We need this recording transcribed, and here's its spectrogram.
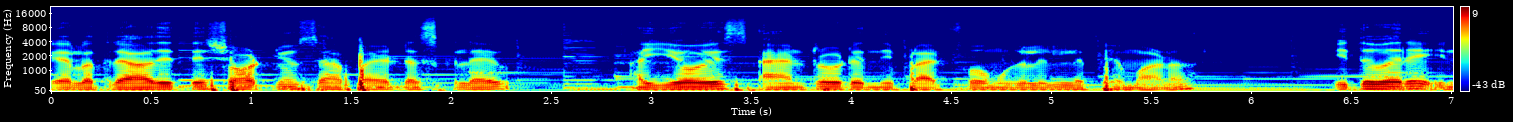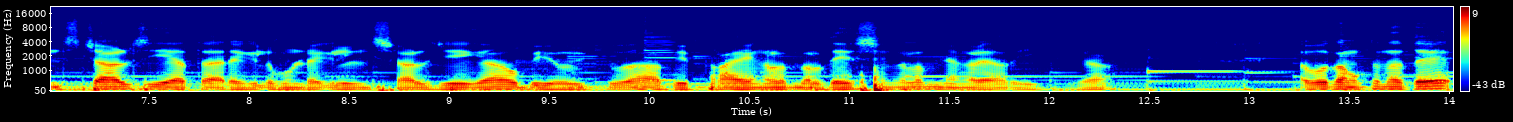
കേരളത്തിലെ ആദ്യത്തെ ഷോർട്ട് ന്യൂസ് ആപ്പായ Desk Live I O S Android എന്നീ പ്ലാറ്റ്ഫോമുകളിൽ ലഭ്യമാണ്. ഇതുവരെ ഇൻസ്റ്റാൾ ചെയ്യാത്ത ആരെങ്കിലും ഉണ്ടെങ്കിൽ ഇൻസ്റ്റാൾ ചെയ്യുക ഉപയോഗിക്കുക അഭിപ്രായങ്ങളും നിർദ്ദേശങ്ങളും ഞങ്ങളെ അറിയിക്കുക. അപ്പോൾ നമുക്ക് ഇന്നത്തെ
